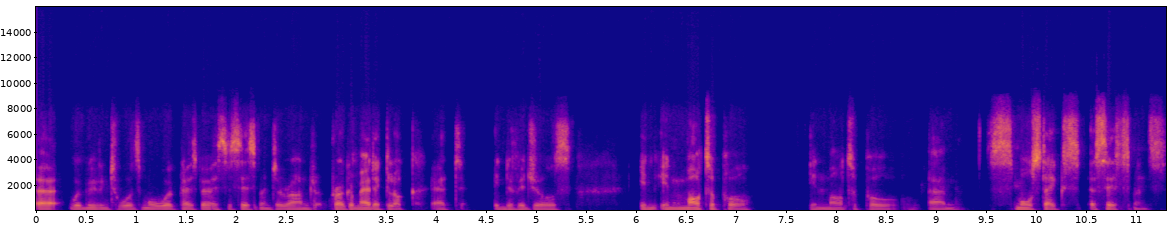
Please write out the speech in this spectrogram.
uh, we're moving towards more workplace-based assessment around programmatic look at individuals in in multiple in multiple um, small stakes assessments.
